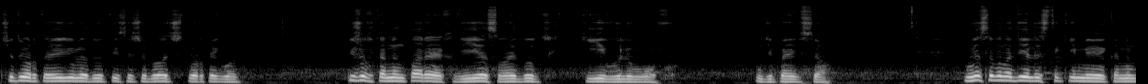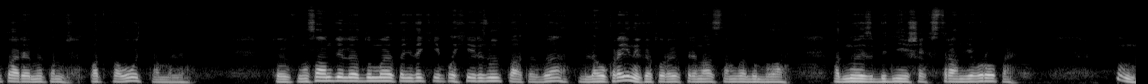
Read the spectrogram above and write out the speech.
4 июля 2024 год. Пишут в комментариях, в ЕС войдут Киев и Львов. Ну, типа и все. Ну, если вы надеялись такими комментариями там подколоть там или то на самом деле, я думаю, это не такие плохие результаты, да, для Украины, которая в 2013 году была одной из беднейших стран Европы, ну,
